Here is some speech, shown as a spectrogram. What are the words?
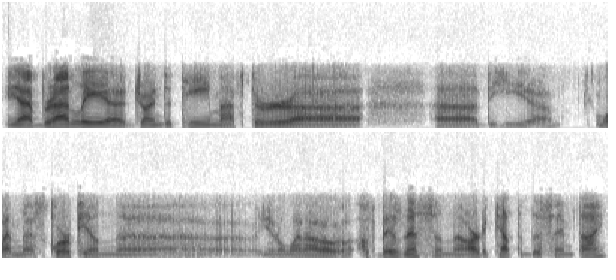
Yeah, Bradley joined the team after the when the Scorpion you know went out of business and the Arctic at the same time.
